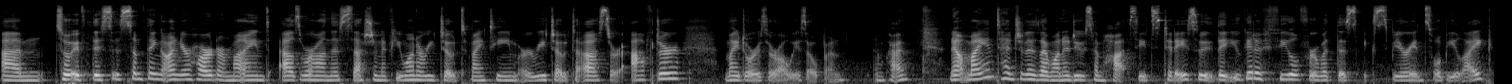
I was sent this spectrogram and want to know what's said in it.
Um, so, if this is something on your heart or mind as we're on this session, if you want to reach out to my team or reach out to us or after, my doors are always open. Okay. Now, my intention is I want to do some hot seats today so that you get a feel for what this experience will be like.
